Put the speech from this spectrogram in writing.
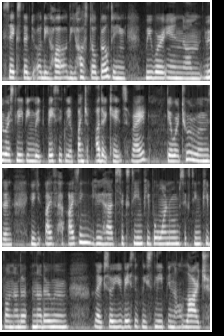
6 the the the hostel building we were in um, we were sleeping with basically a bunch of other kids right? There were two rooms and you I I think you had 16 people one room 16 people another another room like so you basically sleep in a large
